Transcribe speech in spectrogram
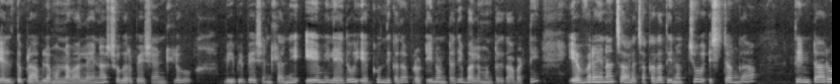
హెల్త్ ప్రాబ్లం ఉన్న వాళ్ళైనా షుగర్ పేషెంట్లు బీపీ పేషెంట్లని ఏమీ లేదు. ఎగ్ ఉంది కదా ప్రోటీన్ ఉంటుంది బలం ఉంటుంది కాబట్టి ఎవరైనా చాలా చక్కగా తినొచ్చు ఇష్టంగా తింటారు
